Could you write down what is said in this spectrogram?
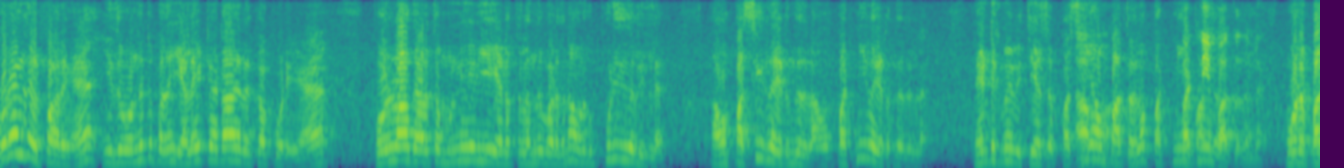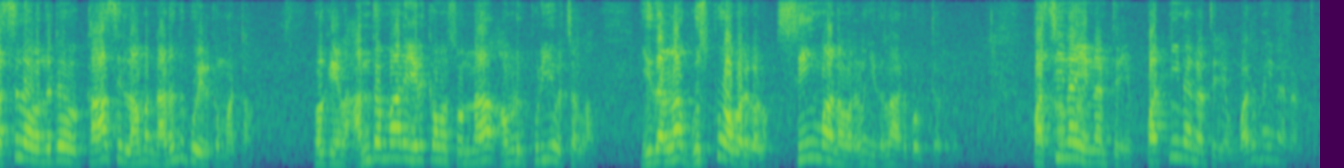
குரல்கள் பாருங்க. இது வந்துட்டு பார்த்தீங்கன்னா எலைட்டடா இருக்கக்கூடிய பொருளாதாரத்தை முன்னேறிய இடத்துல இருந்து வருதுன்னா அவனுக்கு புரிதல் இல்லை. அவன் பசியில இருந்ததில்ல அவன் பட்னியில இருந்ததில்ல. ரெண்டுக்குமே வித்தியாசம். பசியும் அவன் பார்த்ததில்ல பட்னியும் பட்னியும் பார்த்ததில்ல. பார்த்ததில்ல. ஒரு பஸ்ஸில் வந்துட்டு காசு இல்லாமல் நடந்து போயிருக்க மாட்டான். ஓகேங்களா? அந்த மாதிரி இருக்கவன் சொன்னா அவனுக்கு புரிய வச்சிடலாம். இதெல்லாம் குஷ்பு அவர்களும் சீமான் அவர்களும் இதெல்லாம் அனுபவித்தவர்கள். பசினா என்னன்னு தெரியும் பட்னினா என்ன தெரியும் வறுமைனா என்னன்னு தெரியும்.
